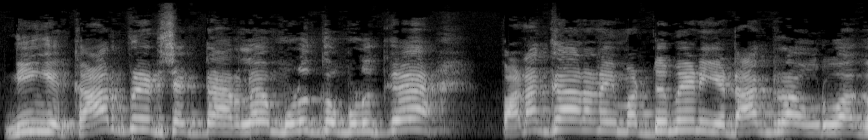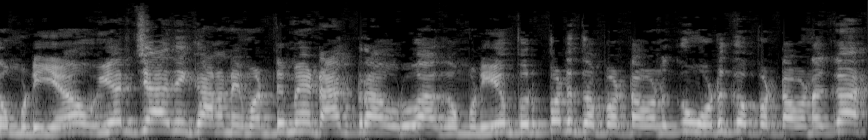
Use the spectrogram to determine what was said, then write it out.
நீங்க கார்ப்பரேட் செக்டார்ல முழுக்க முழுக்க பணக்காரனை மட்டுமே நீங்க டாக்டரா உருவாக்க முடியும். உயர்ஜாதிக்காரனை மட்டுமே டாக்டரா உருவாக்க முடியும். பிற்படுத்தப்பட்டவனுக்கும் ஒடுக்கப்பட்டவனுக்கும்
